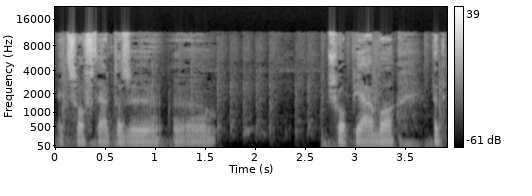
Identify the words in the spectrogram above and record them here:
egy szoftvert az ő ö, shopjába. Tehát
